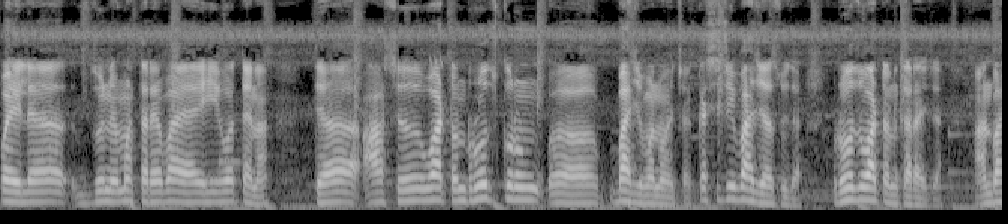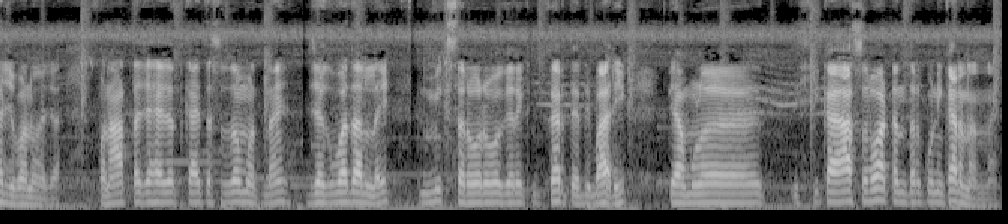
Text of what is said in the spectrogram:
पहिल्या जुन्या म्हाताऱ्या बाया ही होत्या ना त्या असं वाटण रोज करून भाजी बनवायच्या. कशाची भाजी असू द्या रोज वाटण करायच्या आणि भाजी बनवायच्या. पण आताच्या ह्याच्यात काय तसं जमत नाही जग बदललंय. मिक्सरवर वगैरे करते ती बारीक त्यामुळं ही काय असं वाटण तर कोणी करणार नाही.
